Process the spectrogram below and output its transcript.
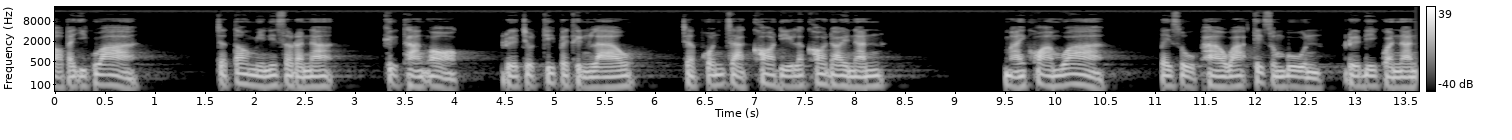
ต่อไปอีกว่า จะต้องมีนิสรณะ คือทางออก หรือจุดที่ไปถึงแล้ว จะพ้นจากข้อดีและข้อด้อยนั้น หมายความว่า ไปสู่ภาวะที่สมบูรณ์หรือดีกว่านั้น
